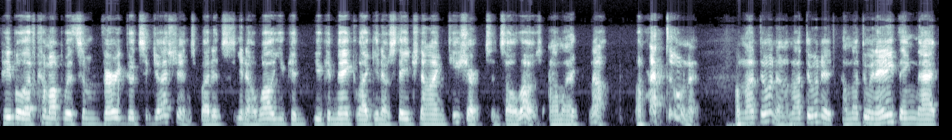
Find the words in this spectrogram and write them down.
people have come up with some very good suggestions but it's you know well you could you could make like you know stage nine t-shirts and sell those. And i'm like no i'm not doing it. I'm not doing it. I'm not doing it. I'm not doing anything that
